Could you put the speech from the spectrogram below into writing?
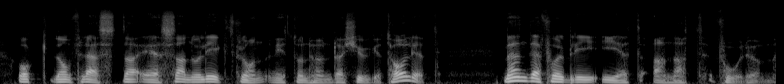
och de flesta är sannolikt från 1920-talet. Men det får bli i ett annat forum.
